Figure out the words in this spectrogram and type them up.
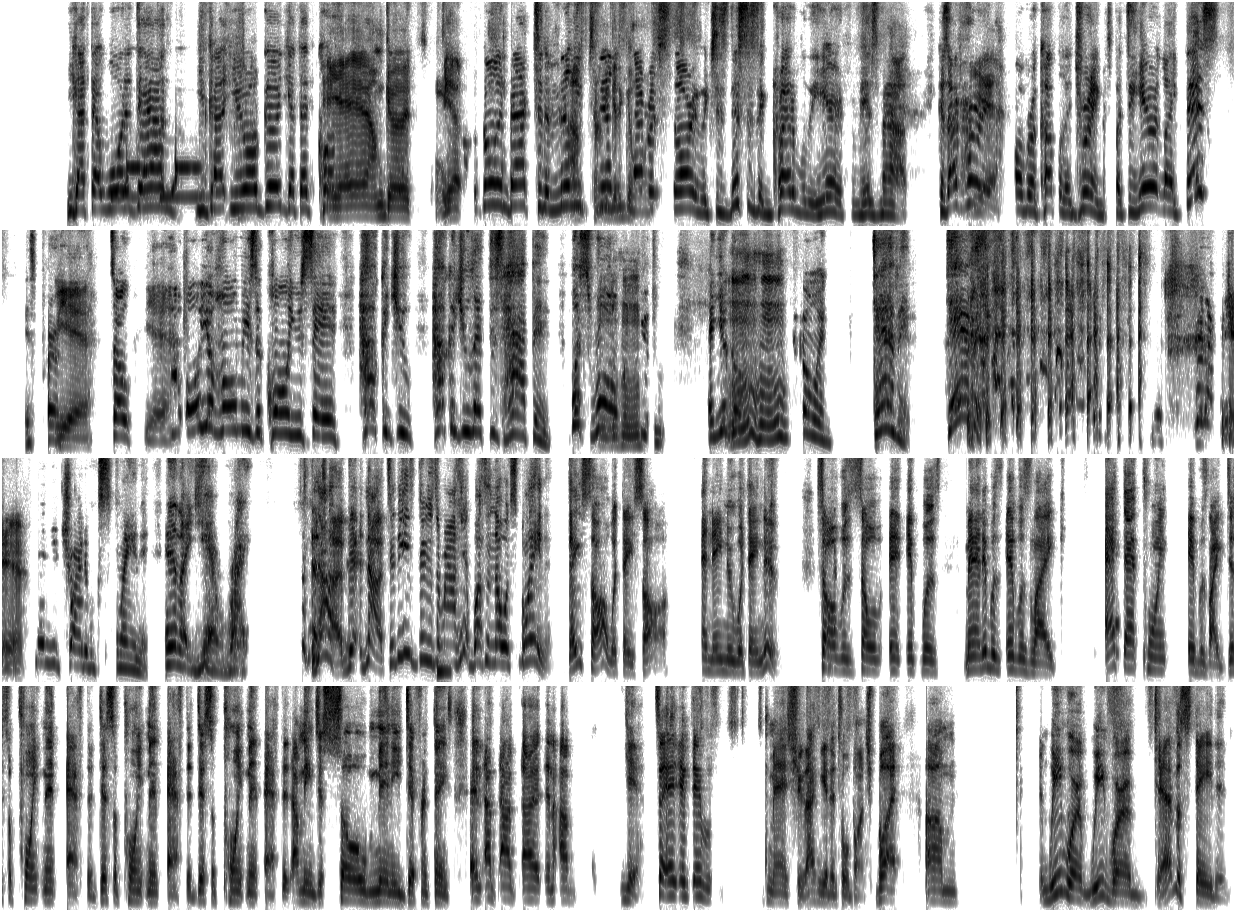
You got that water down? You got you're all good? You got that coffee? Yeah, I'm good. Yep. Going back to the Milli story, which is this is incredible to hear it from his mouth. Because I've heard yeah. it over a couple of drinks, but to hear it like this is perfect. Yeah. So yeah, all your homies are calling you saying, "How could you? How could you let this happen? What's wrong mm-hmm. with you?" And you're going, mm-hmm. you're going, "Damn it, damn it!" yeah. Then you try to explain it, and they're like, "Yeah, right." nah, nah. To these dudes around here, wasn't no explaining. They saw what they saw, and they knew what they knew. So it was so it, it was man, it was it was like at that point it was like disappointment after disappointment after disappointment after I mean just so many different things. And I, I, I and I yeah. So it, it, was man shoot, I can get into a bunch. But um we were we were devastated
